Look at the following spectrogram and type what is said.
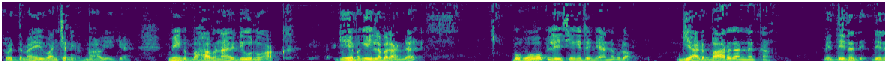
ඕකට තමයි වංචනික භාවය කියන්නේ. මේක භාවනාවේ දියුණුවක්. එහෙම ගිහිල්ලා බලන්න බොහෝ ප්ලේසියෙන් එතෙන් යන්න පුළුවන්. ගියාට බාර ගන්න නැත්තම් මේ දෙන දෙන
